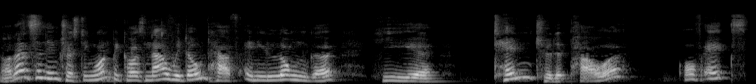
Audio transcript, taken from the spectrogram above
Now that's an interesting one because now we don't have any longer here 10 to the power of x.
